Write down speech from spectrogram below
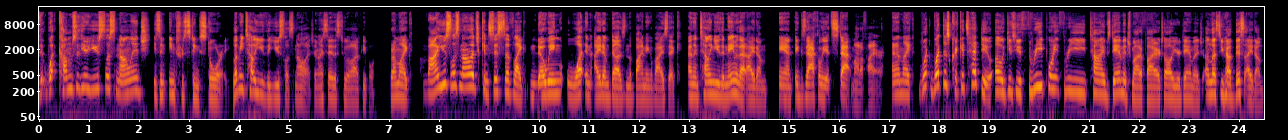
th- what comes with your useless knowledge is an interesting story. Let me tell you the useless knowledge, and I say this to a lot of people, but I'm like, my useless knowledge consists of like knowing what an item does in the Binding of Isaac, and then telling you the name of that item and exactly its stat modifier. And I'm like, what what does Cricket's head do? Oh, it gives you 3.3 times damage modifier to all your damage, unless you have this item.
